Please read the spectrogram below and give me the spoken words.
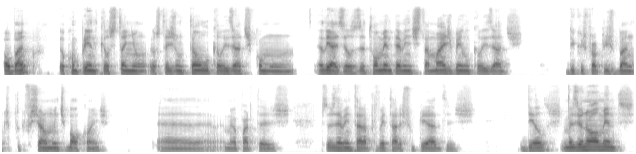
ao banco, eu compreendo que eles tenham, eles estejam tão localizados como aliás, eles atualmente devem estar mais bem localizados do que os próprios bancos, porque fecharam muitos balcões. Uh, a maior parte das pessoas devem estar a aproveitar as propriedades deles, mas eu normalmente,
